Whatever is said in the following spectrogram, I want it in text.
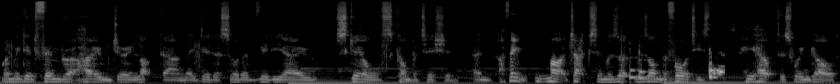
when we did Fimba at home during lockdown. They did a sort of video skills competition, and I think Mark Jackson was was on the forties. He helped us win gold.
